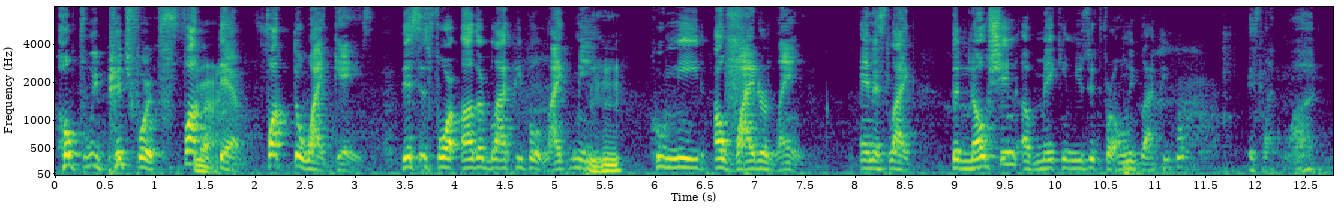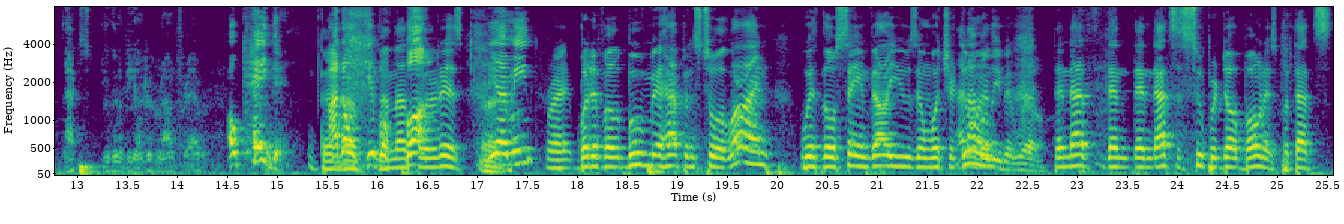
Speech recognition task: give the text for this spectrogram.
Hopefully pitchfork. Fuck Right. them. Fuck the white gays. This is for other black people like me mm-hmm. who need a wider lane. And it's like the notion of making music for only black people is like, what? That's you're gonna be underground forever. Okay then. Then I don't give a that's fuck. what it is. You know what I mean? Right. But if a movement happens to align with those same values and what you're And I doing, believe it will. then that's then then that's a super dope bonus. But that's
